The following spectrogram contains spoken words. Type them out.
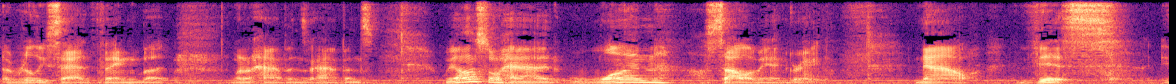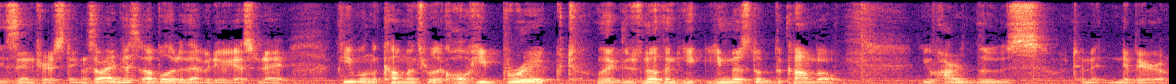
a really sad thing, but when it happens, it happens. We also had one Salamangreat. Now, this is interesting. So I just uploaded that video yesterday. People in the comments were like, oh, he bricked. Like, there's nothing, he, he messed up the combo. You hard lose to Nibiru.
